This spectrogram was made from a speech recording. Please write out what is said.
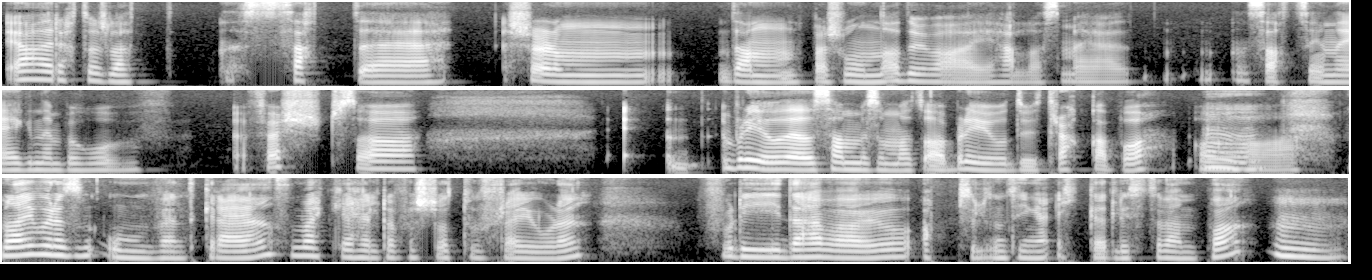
ja, rett og slett sette Sjøl om den personen da du var i Hellas med, satte sine egne behov først, så blir jo det det samme som at da blir jo du trakka på. Og Mm. Men jeg gjorde en sånn omvendt greie, som jeg ikke helt har forstått hvorfor jeg gjorde. Fordi det her var jo absolutt noen ting jeg ikke hadde lyst til å være med på. mm,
